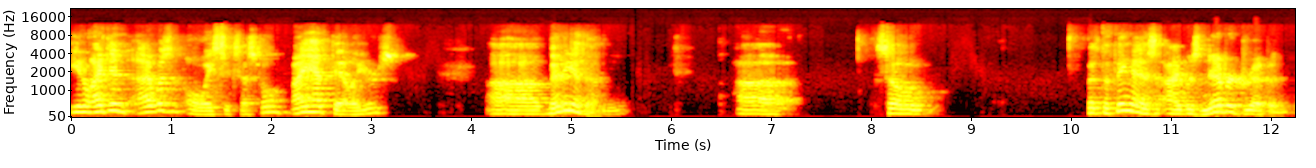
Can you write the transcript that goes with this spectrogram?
you know, I didn't. I wasn't always successful. I had failures, uh, many of them. Uh, so, but the thing is, I was never driven.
